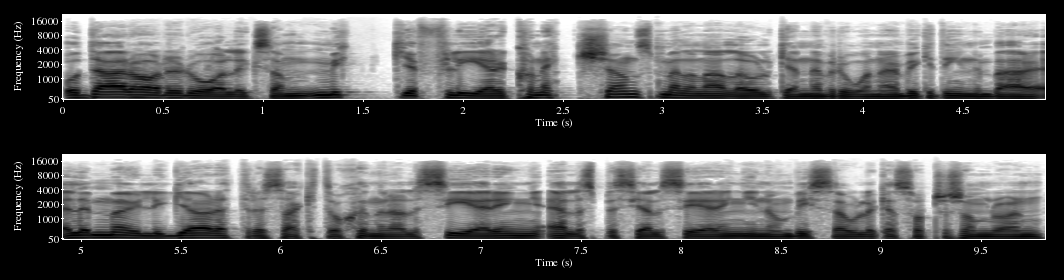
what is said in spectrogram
och där har du då liksom mycket fler connections mellan alla olika neuroner, vilket innebär, eller möjliggör rättare sagt då generalisering eller specialisering inom vissa olika sorters områden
